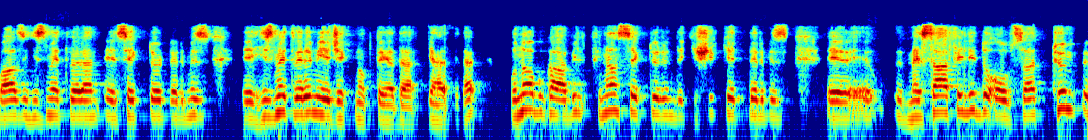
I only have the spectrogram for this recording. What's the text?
bazı hizmet veren sektörlerimiz hizmet veremeyecek noktaya da geldiler. Buna mukabil finans sektöründeki şirketlerimiz e, mesafeli de olsa tüm e,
